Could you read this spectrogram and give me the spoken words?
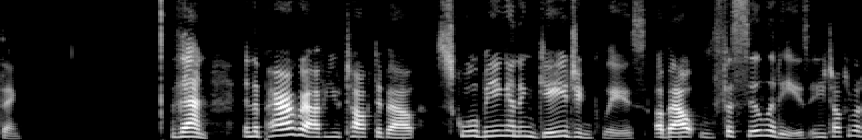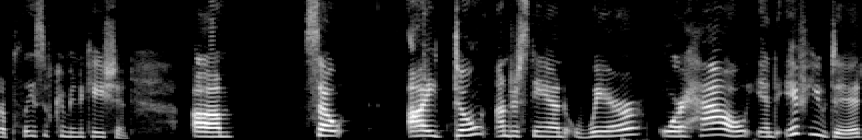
thing. Then, in the paragraph, you talked about school being an engaging place, about facilities, and you talked about a place of communication. Um, so, I don't understand where or how, and if you did,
